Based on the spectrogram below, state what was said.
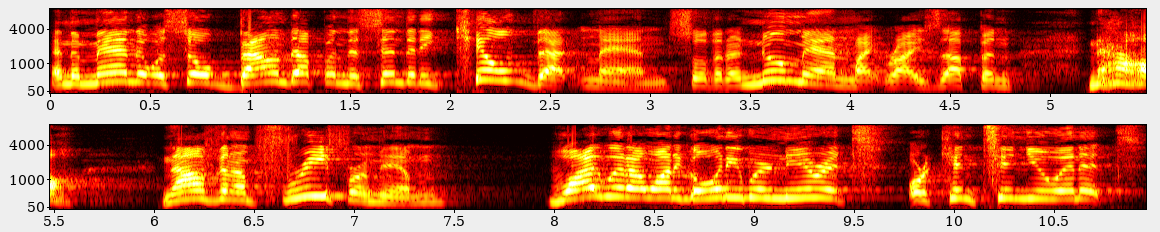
And the man that was so bound up in the sin that he killed that man so that a new man might rise up. And now, now that I'm free from him, why would I want to go anywhere near it or continue in it?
